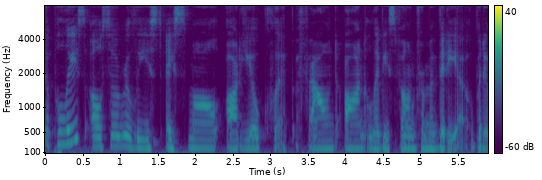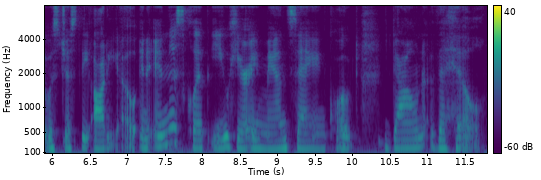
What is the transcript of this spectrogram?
The police also released a small audio clip found on Libby's phone from a video, but it was just the audio. And in this clip, you hear a man saying, quote, down the hill,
